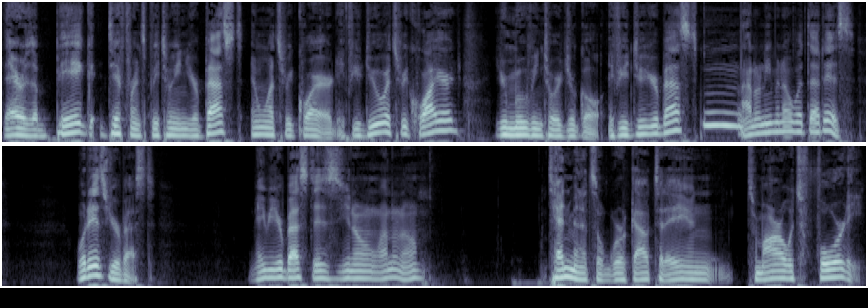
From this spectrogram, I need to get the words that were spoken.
There is a big difference between your best and what's required. If you do what's required, you're moving towards your goal. If you do your best, mm, I don't even know what that is. What is your best? Maybe your best is, you know, I don't know, 10 minutes of workout today, and tomorrow it's 40.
